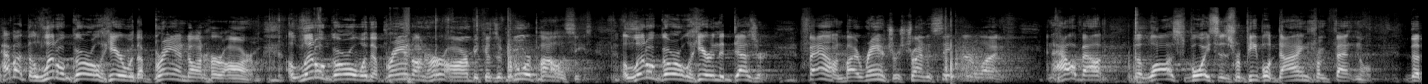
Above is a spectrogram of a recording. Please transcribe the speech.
How about the little girl here with a brand on her arm? A little girl with a brand on her arm because of your policies. A little girl here in the desert found by ranchers trying to save their life. And how about the lost voices for people dying from fentanyl? The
